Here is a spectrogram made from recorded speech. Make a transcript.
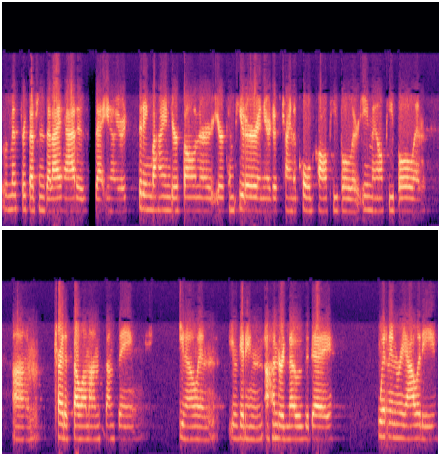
misperceptions that I had is that you know you're sitting behind your phone or your computer and you're just trying to cold call people or email people and um, try to sell them on something you know, and you're getting a hundred no's a day. When in reality,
